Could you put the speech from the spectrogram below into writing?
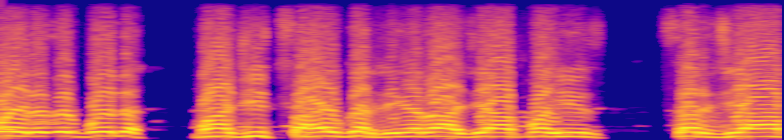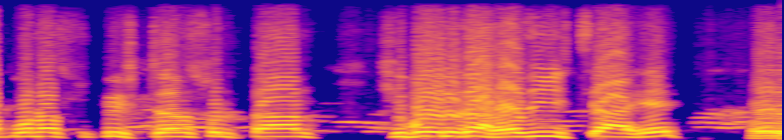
पैर जर बैल माझी इच्छा आहे घरली राजा प- ही सर्जा पुन्हा पिस्टन सुलतान ही बैल घालायची इच्छा आहे. तर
